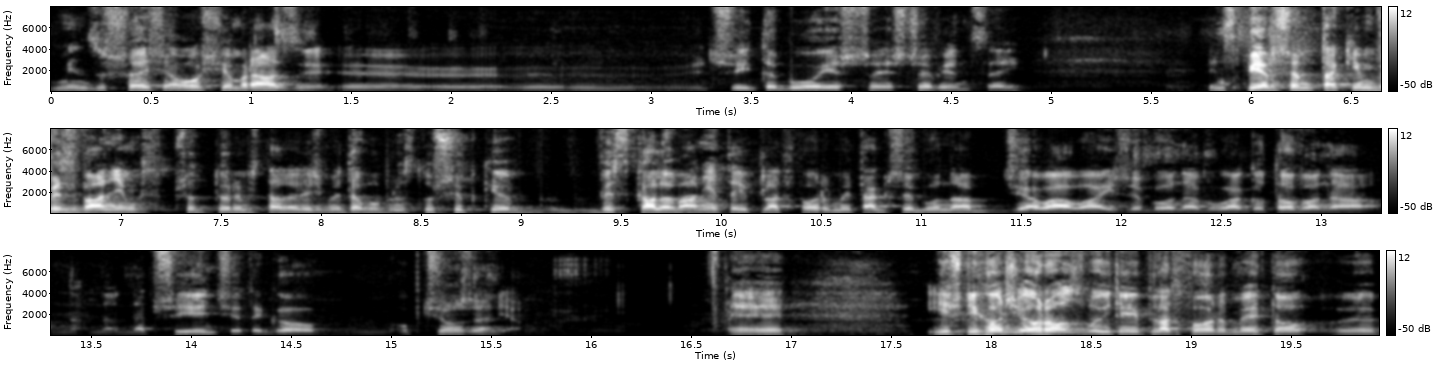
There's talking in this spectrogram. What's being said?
między 6 a 8 razy czyli to było jeszcze, jeszcze więcej. Więc pierwszym takim wyzwaniem, przed którym stanęliśmy, to po prostu szybkie wyskalowanie tej platformy, tak żeby ona działała i żeby ona była gotowa na, na, na przyjęcie tego obciążenia. E, jeśli chodzi o rozwój tej platformy, to e,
